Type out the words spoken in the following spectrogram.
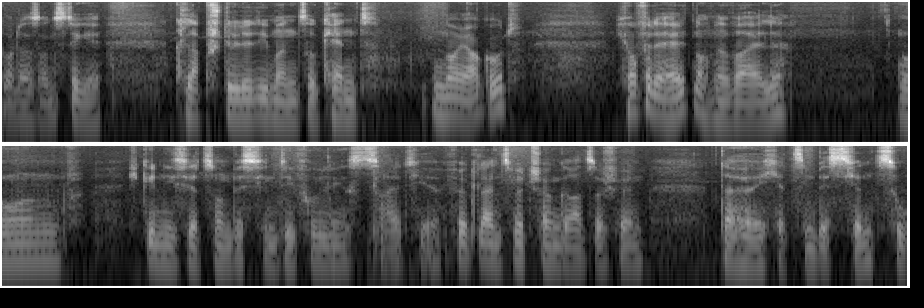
oder sonstige Klappstühle, die man so kennt. Naja gut, ich hoffe, der hält noch eine Weile. Und ich genieße jetzt so ein bisschen die Frühlingszeit hier. Für kleinen Zwitschern gerade so schön. Da höre ich jetzt ein bisschen zu.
